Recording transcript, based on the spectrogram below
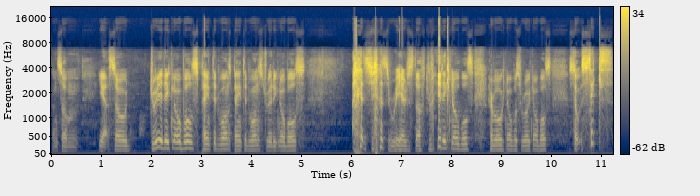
and some. Yeah. So druidic nobles, painted ones, painted ones, druidic nobles. it's just rare stuff. Druidic nobles, heroic nobles, heroic nobles. So six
